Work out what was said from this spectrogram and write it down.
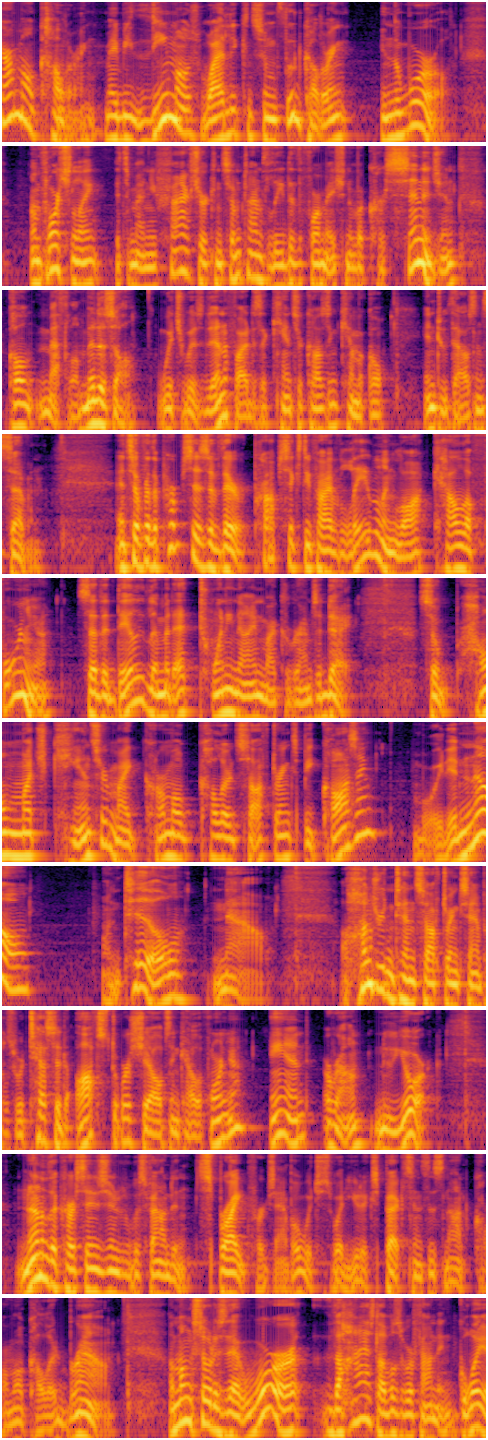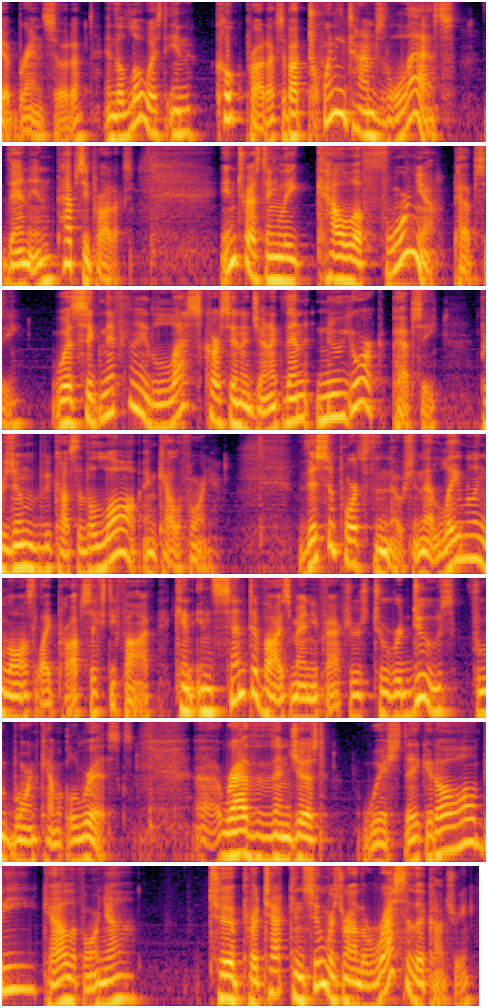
caramel coloring may be the most widely consumed food coloring in the world. Unfortunately, its manufacture can sometimes lead to the formation of a carcinogen called methylimidazole, which was identified as a cancer-causing chemical in 2007. And so for the purposes of their Prop 65 labeling law, California set a daily limit at 29 micrograms a day. So how much cancer might caramel-colored soft drinks be causing? We didn't know until now. 110 soft drink samples were tested off store shelves in California and around New York. None of the carcinogens was found in Sprite, for example, which is what you'd expect since it's not caramel-colored brown. Among sodas that were, the highest levels were found in Goya brand soda, and the lowest in Coke products, about 20 times less than in Pepsi products. Interestingly, California Pepsi was significantly less carcinogenic than New York Pepsi, presumably because of the law in California. This supports the notion that labeling laws like Prop 65 can incentivize manufacturers to reduce foodborne chemical risks, uh, rather than just wish they could all be California. To protect consumers around the rest of the country,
